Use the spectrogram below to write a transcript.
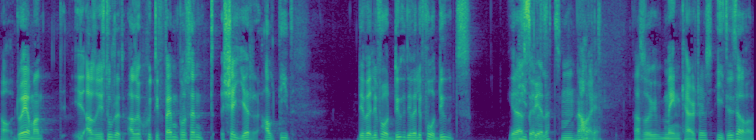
Ja, då är man alltså i stort sett alltså 75% tjejer, alltid. Det är väldigt få, det är väldigt få dudes i det här I spelet. spelet? Mm, Ja, okej. märkt. Alltså main characters, hittills i alla fall.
